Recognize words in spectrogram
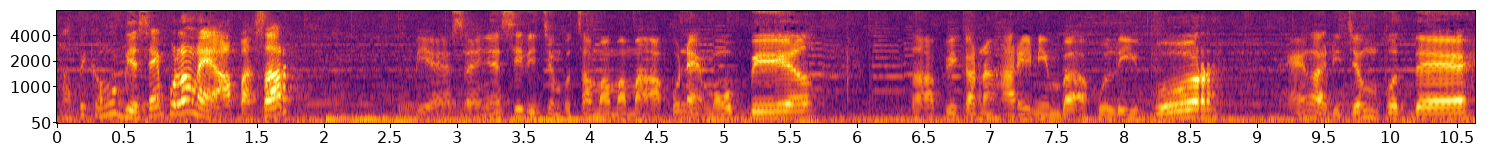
tapi kamu biasanya pulang naik apa, Sar? Biasanya sih dijemput sama mama aku naik mobil. Tapi karena hari ini mbak aku libur, kayaknya nggak dijemput deh.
